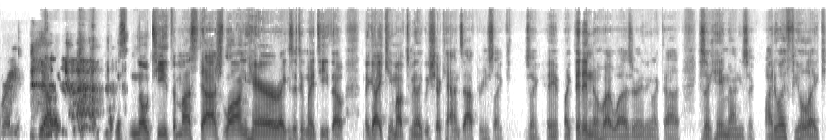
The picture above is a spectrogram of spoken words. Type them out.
bright. yeah, like, this- no teeth, a mustache, long hair, right? Because I took my teeth out. The guy came up to me, like we shook hands after. He's like, he's like, hey, like they didn't know who I was or anything like that. He's like, hey man, he's like, why do I feel like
